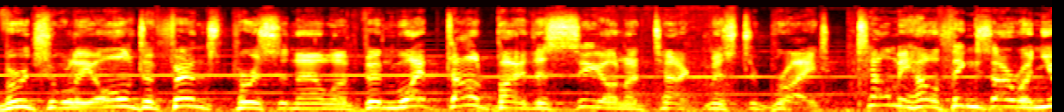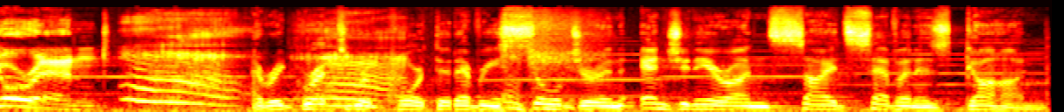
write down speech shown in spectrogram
Virtually all defense personnel have been wiped out by the Zeon attack, Mr. Bright. Tell me how things are on your end. I regret to report that every soldier and engineer on Side 7 is gone.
